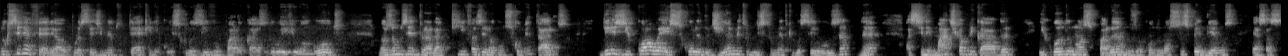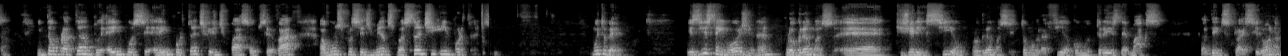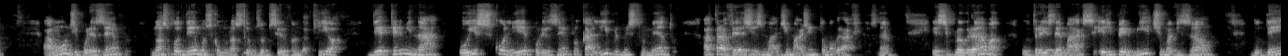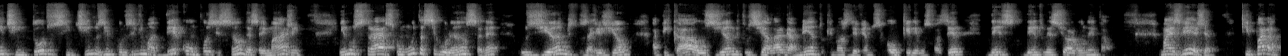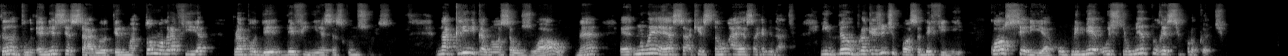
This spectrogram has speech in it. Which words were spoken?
No que se refere ao procedimento técnico exclusivo para o caso do Wave One Gold, nós vamos entrar aqui e fazer alguns comentários, desde qual é a escolha do diâmetro do instrumento que você usa, né? a cinemática aplicada e quando nós paramos ou quando nós suspendemos essa ação. Então, para tanto, é, é importante que a gente passe a observar alguns procedimentos bastante importantes. Muito bem. Existem hoje né, programas é, que gerenciam programas de tomografia como o 3D Max da Dentsply Cirona, aonde, por exemplo, nós podemos, como nós estamos observando aqui, ó, determinar ou escolher, por exemplo, o calibre do instrumento através de imagens tomográficas. Né? Esse programa, o 3D Max, ele permite uma visão do dente em todos os sentidos, inclusive uma decomposição dessa imagem, e nos traz com muita segurança né, os diâmetros da região apical, os diâmetros de alargamento que nós devemos ou queremos fazer dentro desse órgão dental. Mas veja que, para tanto, é necessário eu ter uma tomografia para poder definir essas condições. Na clínica nossa usual, né, é, não é essa a questão a essa realidade. Então, para que a gente possa definir qual seria o primeiro o instrumento reciprocante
